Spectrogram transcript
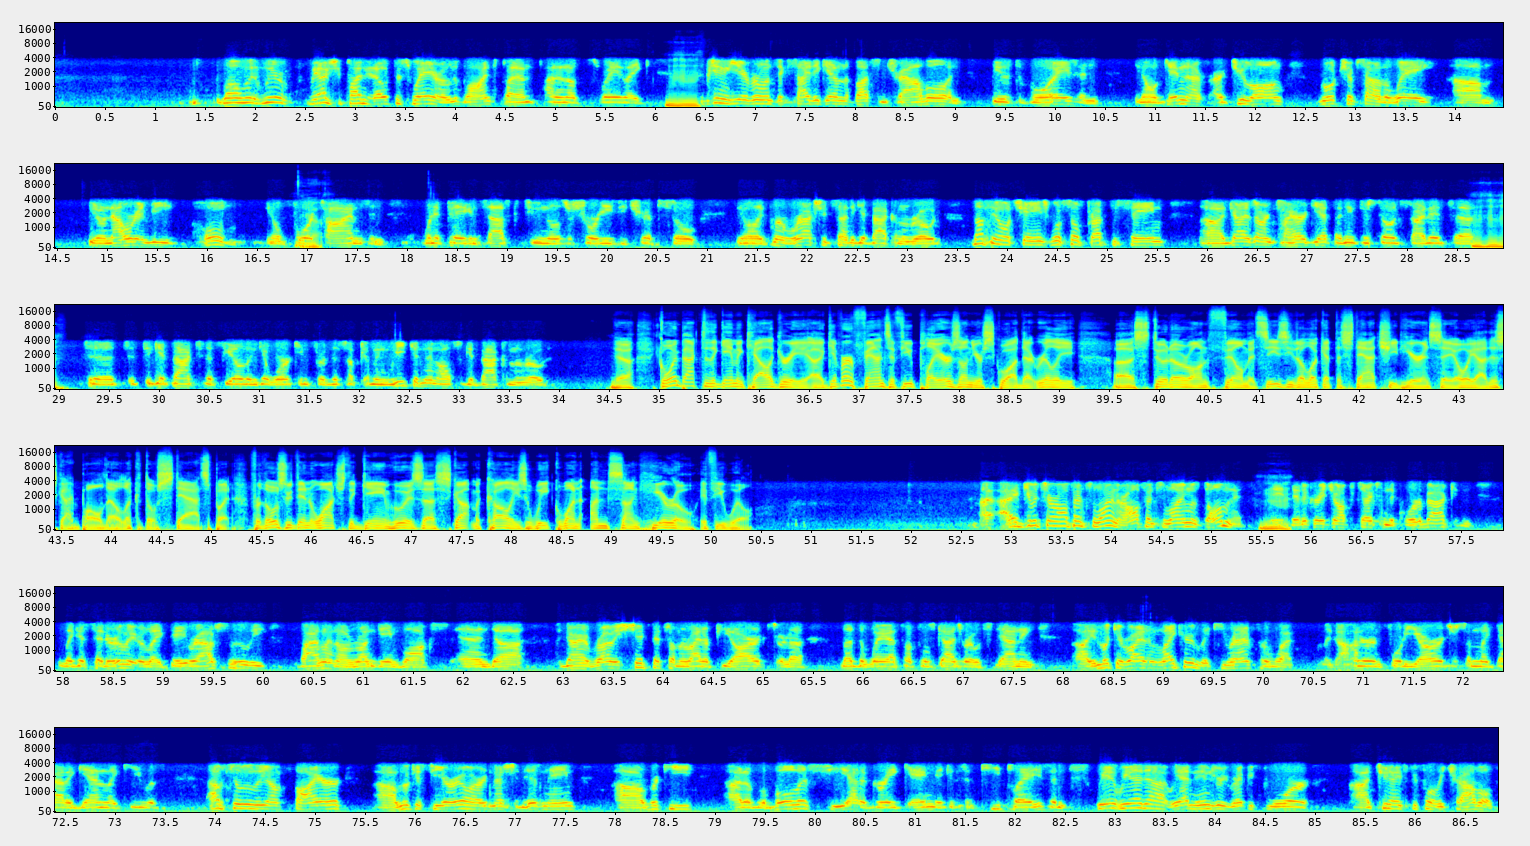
Well, we, we were we actually planned it out this way, or to plan plan it out this way. Like mm-hmm. the beginning of the year, everyone's excited to get on the bus and travel and be with the boys, and you know, getting our, our two long road trips out of the way. Um, you know, now we're going to be home. You know, four yeah. times, and Winnipeg and Saskatoon. Those are short, easy trips. So, you know, like we're we're actually excited to get back on the road. Nothing will change. We'll still prep the same. Uh, guys aren't tired yet. I think they're still excited to. Mm-hmm to, to, to get back to the field and get working for this upcoming week, and then also get back on the road. Yeah. Going back to the game in Calgary, uh, give our fans a few players on your squad that really uh, stood out on film. It's easy to look at the stat sheet here and say, oh, yeah, this guy balled out. Look at those stats. But for those who didn't watch the game, who is uh, Scott MacAulay's week one unsung hero, if you will? I, I give it to our offensive line. Our offensive line was dominant. Mm. They did a great job protecting the quarterback. And like I said earlier, like they were absolutely violent on run game blocks. And uh, the guy Riley Schick that's on the Rider PR sort of led the way. I thought those guys were outstanding. Uh, you look at Ryan Liker, like he ran for what, like 140 yards or something like that again. Like he was absolutely on fire. Uh, Lucas Thierry, I already mentioned his name. Uh, Ricky out of Labolis, he had a great game, making some key plays. And we had, we had, uh, we had an injury right before, uh, two nights before we traveled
